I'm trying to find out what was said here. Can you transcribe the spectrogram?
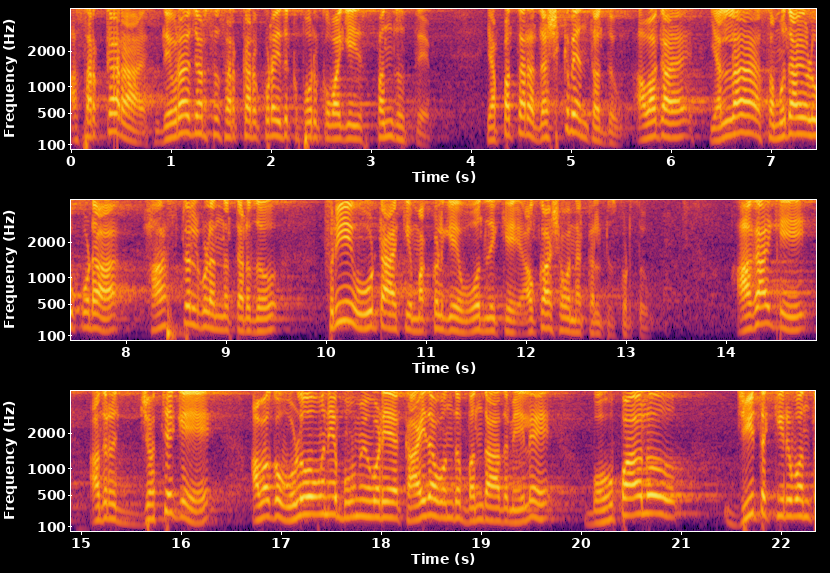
ಆ ಸರ್ಕಾರ, ದೇವರಾಜ ಅರಸು ಸರ್ಕಾರ ಕೂಡ ಇದಕ್ಕೆ ಪೂರಕವಾಗಿ ಸ್ಪಂದಿಸುತ್ತೆ. ಎಪ್ಪತ್ತರ ದಶಕವೇ ಅಂಥದ್ದು. ಆವಾಗ ಎಲ್ಲ ಸಮುದಾಯಗಳು ಕೂಡ ಹಾಸ್ಟೆಲ್ಗಳನ್ನು ತೆರೆದು ಫ್ರೀ ಊಟ ಹಾಕಿ ಮಕ್ಕಳಿಗೆ ಓದಲಿಕ್ಕೆ ಅವಕಾಶವನ್ನು ಕಲ್ಪಿಸ್ಕೊಡ್ತು. ಹಾಗಾಗಿ ಅದರ ಜೊತೆಗೆ ಅವಾಗ ಉಳುವವನೇ ಭೂಮಿ ಒಡೆಯ ಕಾಯ್ದೆ ಒಂದು ಬಂದಾದ ಮೇಲೆ ಬಹುಪಾಲು ಜೀತಕ್ಕಿರುವಂಥ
